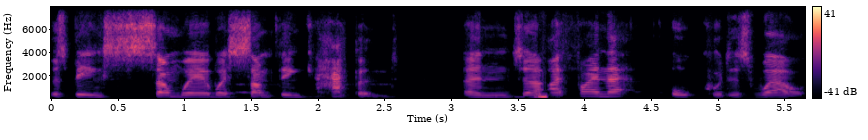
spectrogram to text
as being somewhere where something happened. And uh, I find that awkward as well.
